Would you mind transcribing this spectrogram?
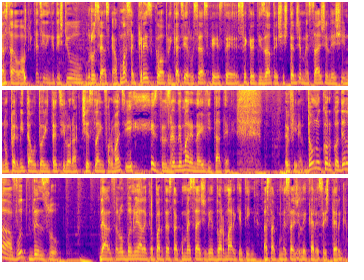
Asta o aplicație, din câte știu, rusească. Acum să crezi că o aplicație rusească este secretizată și șterge mesajele și nu permite autorităților acces la informații, este un da. semn de mare naivitate. În fine, domnul Corcodel a avut dânsul de altfel, o bănuială că partea asta cu mesajele e doar marketing, asta cu mesajele care se șterg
